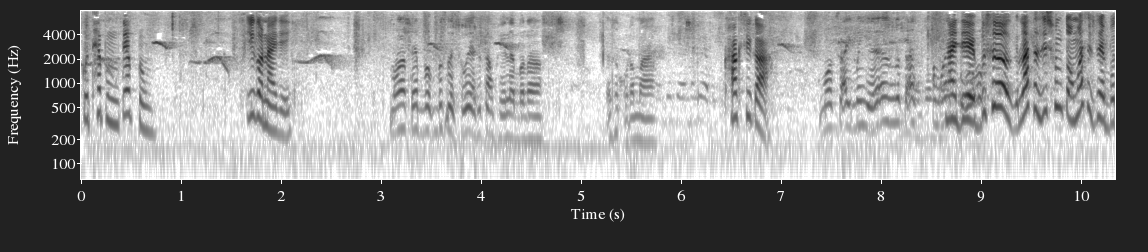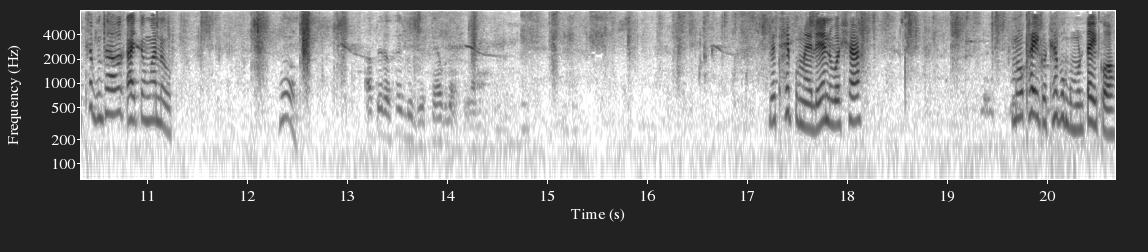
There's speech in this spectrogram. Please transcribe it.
को थेपुं थेपुं इको नाय जे nó sẽ chủ cái hai mắt trong đấy là hai sắc thằng của này gì khác chứ cả. Này gì bữa xưa lát thằng xuống tổng mắt thì thầy thép bùng thao cái trong ăn được? Để thép bùng này lên quá xa mua khay của thép của mình tay có.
